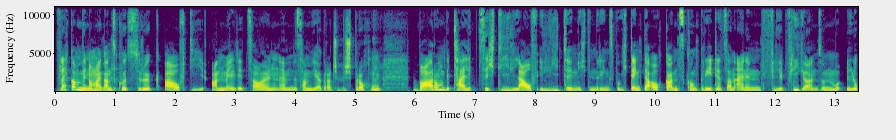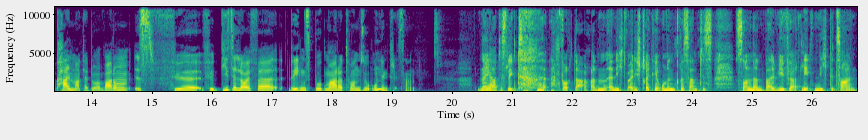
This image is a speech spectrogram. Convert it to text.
Vielleicht kommen wir nochmal ganz kurz zurück auf die Anmeldezahlen. Ähm, das haben wir ja gerade schon besprochen. Warum beteiligt sich die Laufelite nicht in Regensburg? Ich denke da auch ganz konkret jetzt an einen Philipp Flieger, an so einen Lokalmatador. Warum ist für, für diese Läufer Regensburg-Marathon so uninteressant? Naja, das liegt einfach daran, äh, nicht weil die Strecke uninteressant ist, sondern weil wir für Athleten nicht bezahlen.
